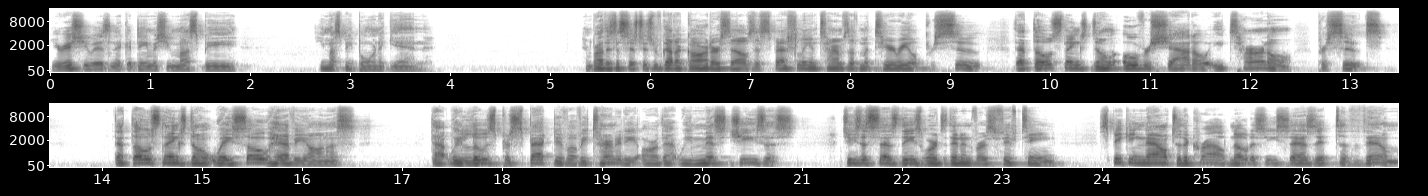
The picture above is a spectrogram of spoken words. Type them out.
Your issue is, Nicodemus, you must be, you must be born again. And brothers and sisters, we've got to guard ourselves, especially in terms of material pursuit, that those things don't overshadow eternal pursuits, that those things don't weigh so heavy on us that we lose perspective of eternity or that we miss Jesus. Jesus says these words then in verse 15. Speaking now to the crowd, notice he says it to them.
